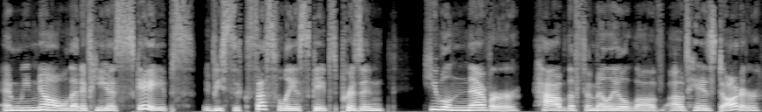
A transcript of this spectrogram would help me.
And we know that if he escapes, if he successfully escapes prison, he will never have the familial love of his daughter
